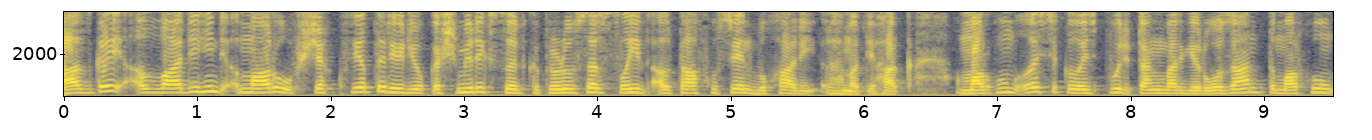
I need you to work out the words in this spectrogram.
آز گئی وادی ہند معروف شخصیت ریڈیو کشمیرک سابق پروڈیوسر سعید الطاف حسین بخاری، رحمت حق۔ مرحوم اس قز پور ٹنگ مرگہ روزان تو مرحوم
